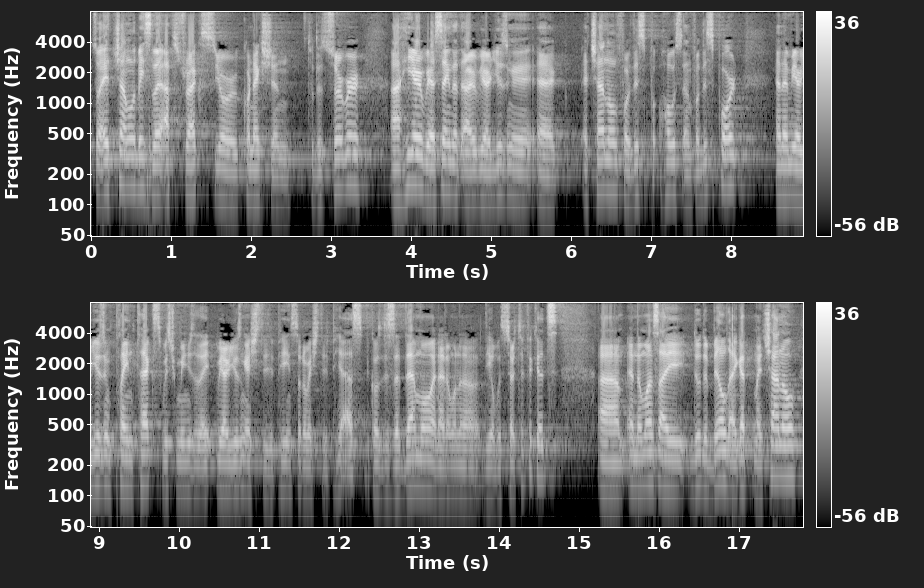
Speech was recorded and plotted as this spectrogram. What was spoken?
So a channel basically abstracts your connection to the server. Uh, here we are saying that uh, we are using a, a, a, channel for this host and for this port. And then we are using plain text, which means that we are using HTTP instead of HTTPS because this is a demo and I don't want to deal with certificates. Um, and then once I do the build, I get my channel.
